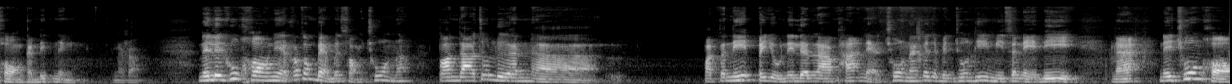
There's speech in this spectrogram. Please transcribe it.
ครองกันนิดหนึ่งนะครับในเรือนคู่ครองเนี่ยก็ต้องแบ่งเป็นสองช่วงเนาะตอนดาวเจ้าเรือนอปัตตานีไปอยู่ในเรือนลาภะเนี่ยช่วงนั้นก็จะเป็นช่วงที่มีเสน่ห์ดีนะในช่วงของ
